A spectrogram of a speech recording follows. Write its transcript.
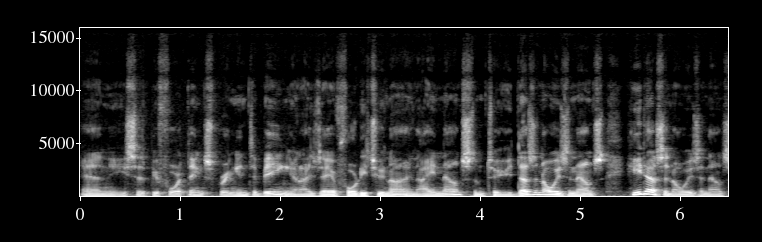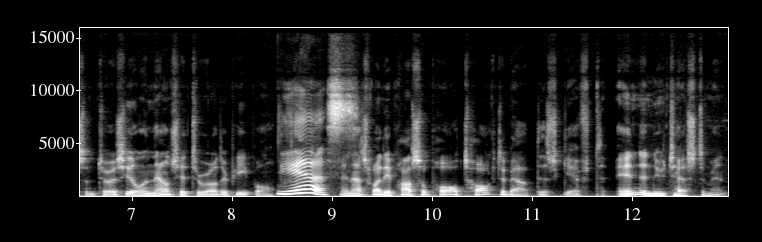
And He says, "Before things spring into being," in Isaiah forty-two nine, I announced them to you. He doesn't always announce. He doesn't always announce them to us. He'll announce it through other people. yes. And that's why the Apostle Paul talked about this gift in the New Testament.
